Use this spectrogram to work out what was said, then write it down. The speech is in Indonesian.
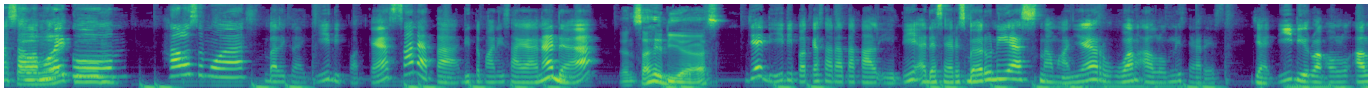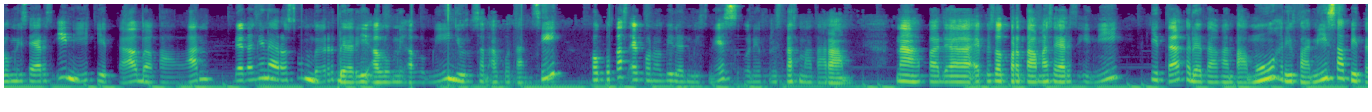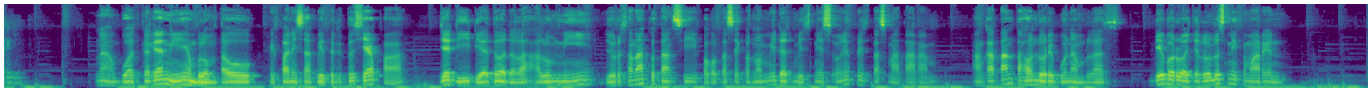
Assalamualaikum. Halo semua, balik lagi di podcast Sanata. Ditemani saya Nada. Dan saya Dias. Jadi di podcast Sanata kali ini ada series baru nih Yes, namanya Ruang Alumni Series. Jadi di Ruang Alu- Alumni Series ini kita bakalan datangin narasumber dari alumni-alumni jurusan akuntansi, Fakultas Ekonomi dan Bisnis Universitas Mataram. Nah, pada episode pertama series ini kita kedatangan tamu Rifani Sapitri. Nah, buat kalian nih yang belum tahu Rifani Sapitri itu siapa, jadi dia itu adalah alumni jurusan akuntansi Fakultas Ekonomi dan Bisnis Universitas Mataram, angkatan tahun 2016. Dia baru aja lulus nih kemarin.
